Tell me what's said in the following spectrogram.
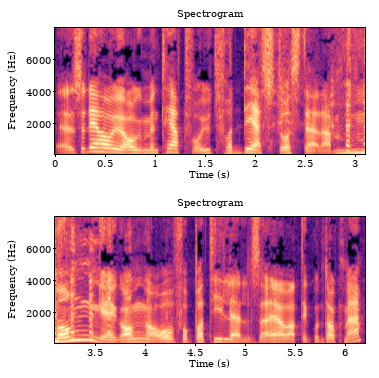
Eh, så det har jeg argumentert for ut fra det ståstedet mange ganger overfor partiledelser jeg har vært i kontakt med.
